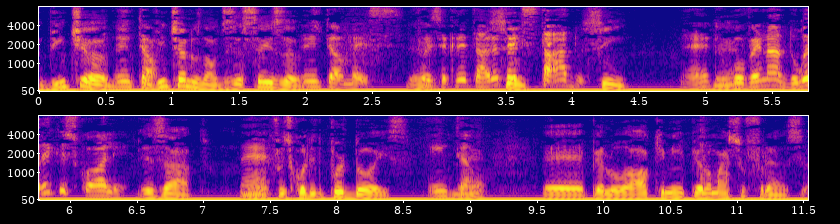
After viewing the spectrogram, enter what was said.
20 anos. Então. 20 anos não, 16 anos. Então, mas É. foi secretário Sim, até de Estado. Sim, Né? Que né? O governador é que escolhe. exato. Né? Né? Fui escolhido por dois. Então. né? É, pelo Alckmin e pelo Márcio França.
